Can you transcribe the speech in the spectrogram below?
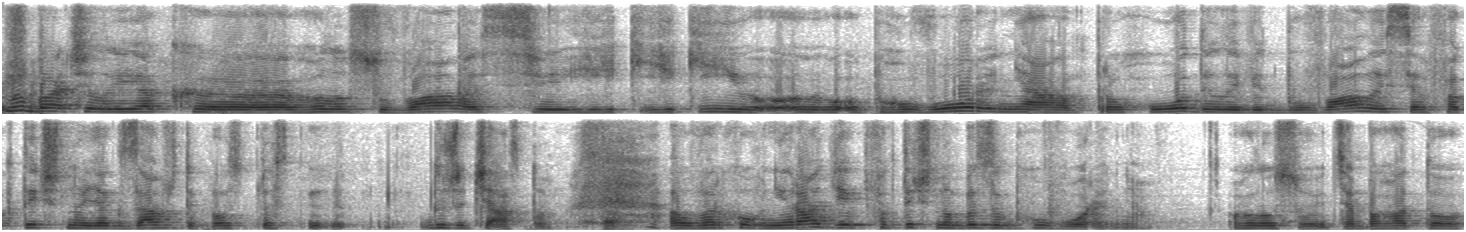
Ми бачили, як е, голосувалось, які, е, обговорення проходили, відбувалися. Фактично, як завжди, дуже часто Так. у Верховній Раді, фактично без обговорення. Голосується багато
